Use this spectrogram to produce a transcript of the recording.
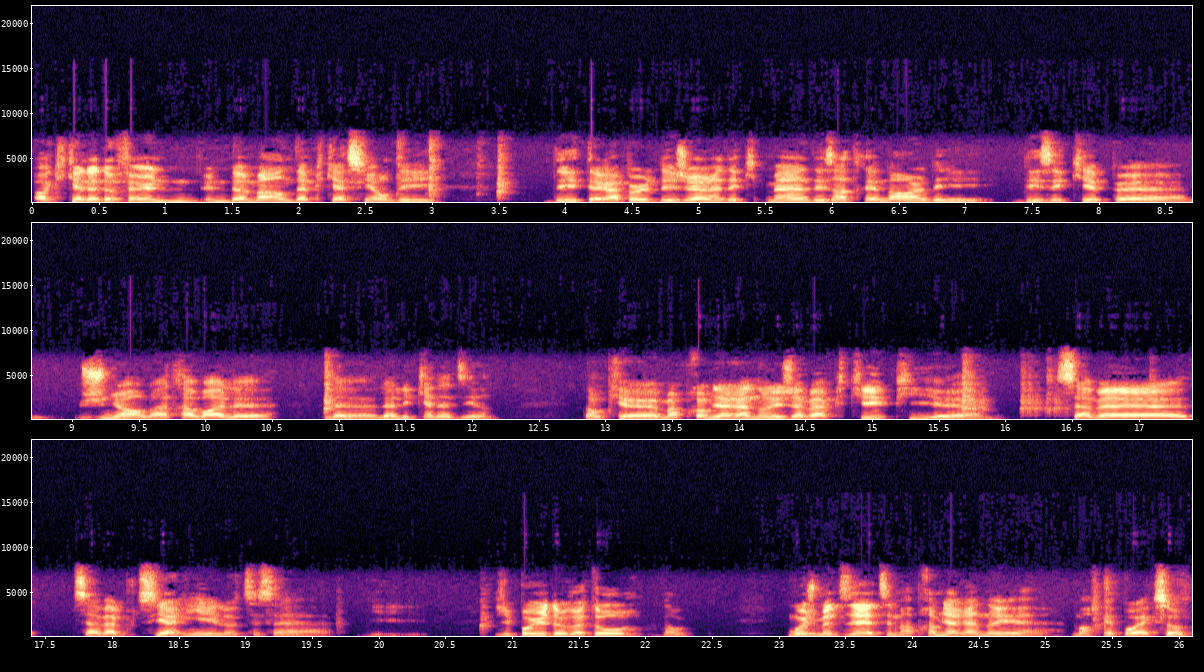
Hockey Canada fait une demande d'application des, des thérapeutes, des gérants d'équipement, des entraîneurs, des, des équipes euh, juniors à travers le, la Ligue canadienne. Donc, euh, ma première année, j'avais appliqué, puis euh, ça avait ça avait abouti à rien. Là, ça, j'ai pas eu de retour. Donc, moi, je me disais, ma première année, euh, m'en ferais pas avec ça.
